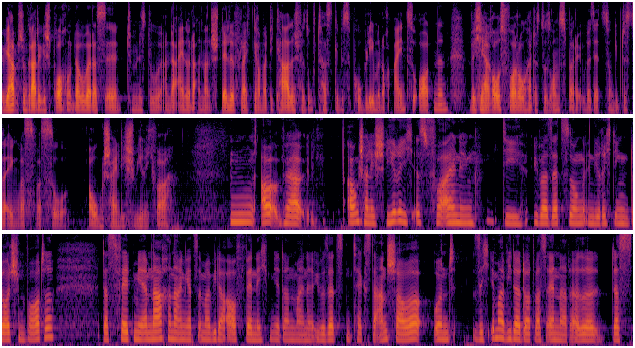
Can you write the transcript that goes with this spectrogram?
wir haben schon gerade gesprochen darüber, dass äh, zumindest du an der einen oder anderen Stelle vielleicht grammatikalisch versucht hast, gewisse Probleme noch einzuordnen. Welche Herausforderungen hattest du sonst bei der Übersetzung? Gibt es da irgendwas, was so augenscheinlich schwierig war? Mm, ja, augenscheinlich schwierig ist vor allen Dingen die Übersetzung in die richtigen deutschen Worte. Das fällt mir im Nachhinein jetzt immer wieder auf, wenn ich mir dann meine übersetzten Texte anschaue und sich immer wieder dort was ändert. Also das,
